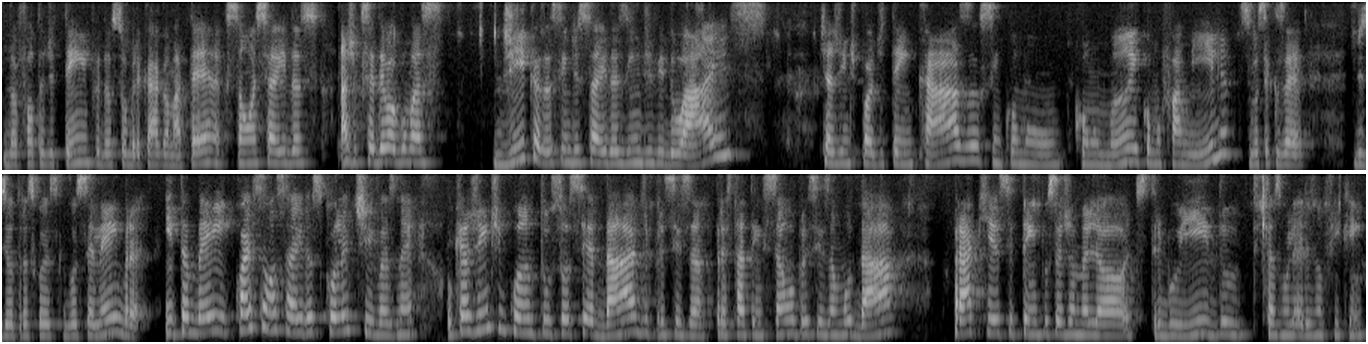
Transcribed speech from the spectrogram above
da falta de tempo e da sobrecarga materna, que são as saídas. Acho que você deu algumas dicas assim de saídas individuais que a gente pode ter em casa, assim como como mãe, como família. Se você quiser dizer outras coisas que você lembra e também quais são as saídas coletivas, né? O que a gente enquanto sociedade precisa prestar atenção ou precisa mudar para que esse tempo seja melhor distribuído, que as mulheres não fiquem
